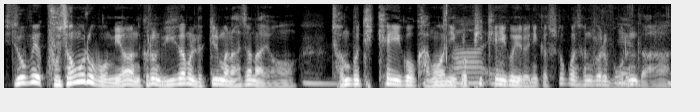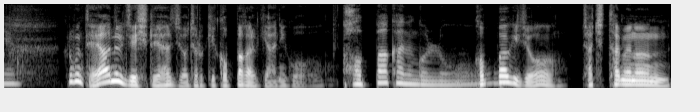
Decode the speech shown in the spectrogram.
지도부의 구성으로 보면 그런 위기감을 느낄 만 하잖아요. 음. 전부 TK고 강원이고 아, PK고 예. 이러니까 수도권 선거를 모른다. 예, 예. 그러면 대안을 제시를 해야죠. 저렇게 겁박할 게 아니고. 겁박하는 걸로. 겁박이죠. 자칫하면은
